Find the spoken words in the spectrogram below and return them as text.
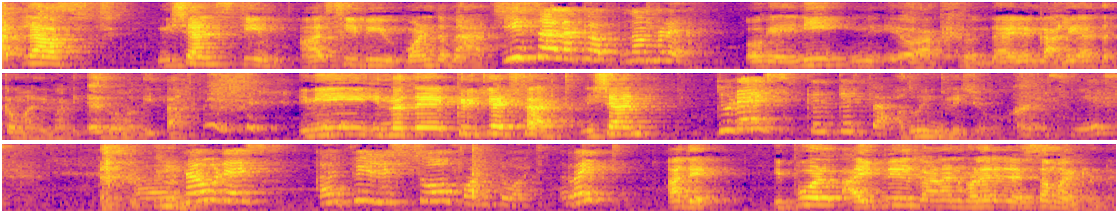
At last Nishan's team R C B won the match ഈ കപ്പ് നമ്മുടെ ഓക്കെ ഇനി എന്തായാലും കളി അതൊക്കെ മതി മതി അത് മതി. ഇനി ഇന്നത്തെ cricket fact Nishan today's cricket fact. അതും ഇംഗ്ലീഷോ? Yes, I IPL is so fun to watch, അതെ ഇപ്പോൾ ഐ പി എൽ കാണാൻ വളരെ രസമായിട്ടുണ്ട്.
